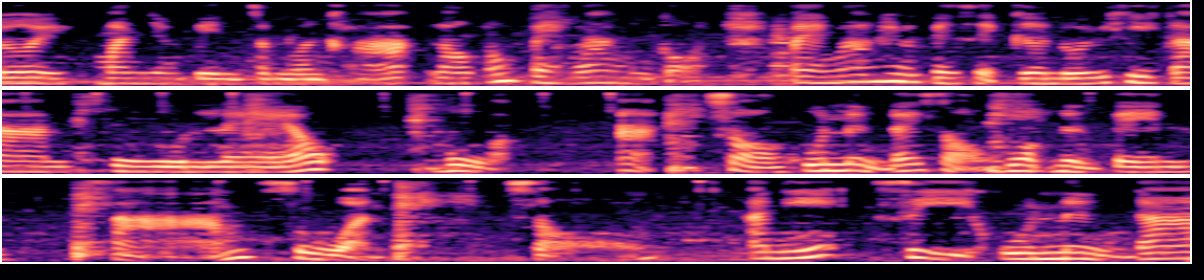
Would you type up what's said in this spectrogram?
เลยมันยังเป็นจำนวนคละเราต้องแปลงร่างมันก่อน แปลงร่างให้มันเป็นเศษเกินโดยวิธีการคูณแล้วบวกอะสองคูณหนึ่งได้สองบวกหนึ่งเป็นสามส่วนสองอันนี้สี่คูณหนึ่งได้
